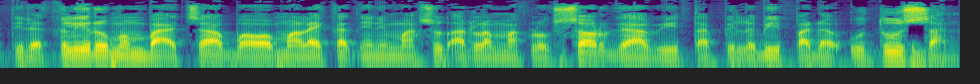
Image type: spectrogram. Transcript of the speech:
tidak keliru membaca bahwa malaikat yang dimaksud adalah makhluk sorgawi tapi lebih pada utusan.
